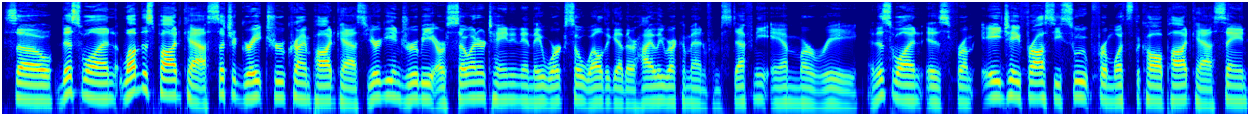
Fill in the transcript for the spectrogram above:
So, this one, love this podcast. Such a great true crime podcast. Yergy and Drewby are so entertaining and they work so well together. Highly recommend from Stephanie and Marie. And this one is from AJ Frosty Swoop from What's the Call podcast saying,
